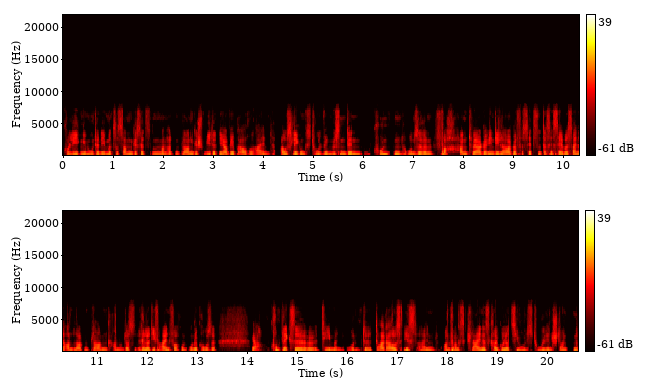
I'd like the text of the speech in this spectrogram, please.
Kollegen im Unternehmen zusammengesetzt und man hat einen Plan geschmiedet, ja, wir brauchen ein Auslegungstool. Wir müssen den Kunden, unseren Fachhandwerker in die Lage versetzen, dass er selber seine Anlagen planen kann und das relativ einfach und ohne große ja, komplexe äh, Themen. Und äh, daraus ist ein anfangs kleines Kalkulationstool entstanden,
